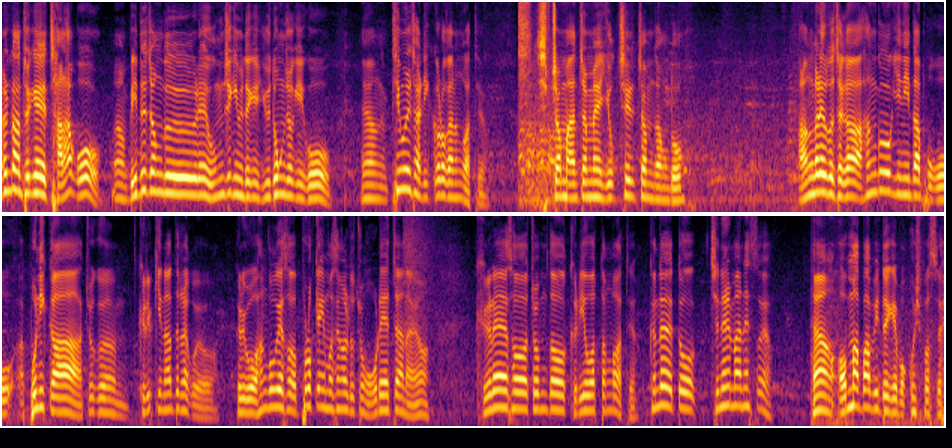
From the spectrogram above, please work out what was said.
일단 되게 잘하고 미드 정글의 움직임이 되게 유동적이고 그냥 팀을 잘 이끌어가는 것 같아요. 10점 만점에 6, 7점 정도. 안 그래도 제가 한국인이다 보고 보니까 조금 그립긴 하더라고요. 그리고 한국에서 프로게이머 생활도 좀 오래 했잖아요. 그래서 좀 더 그리웠던 것 같아요. 근데 또 지낼만 했어요. 그냥 엄마 밥이 되게 먹고 싶었어요.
